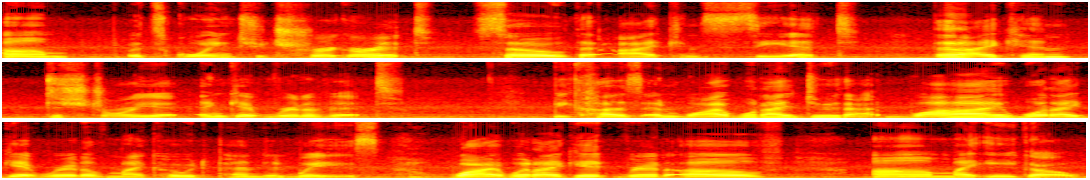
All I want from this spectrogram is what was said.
Um, it's going to trigger it so that I can see it, that I can destroy it and get rid of it. Because, and why would I do that? Why would I get rid of my codependent ways? Why would I get rid of um, my ego?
